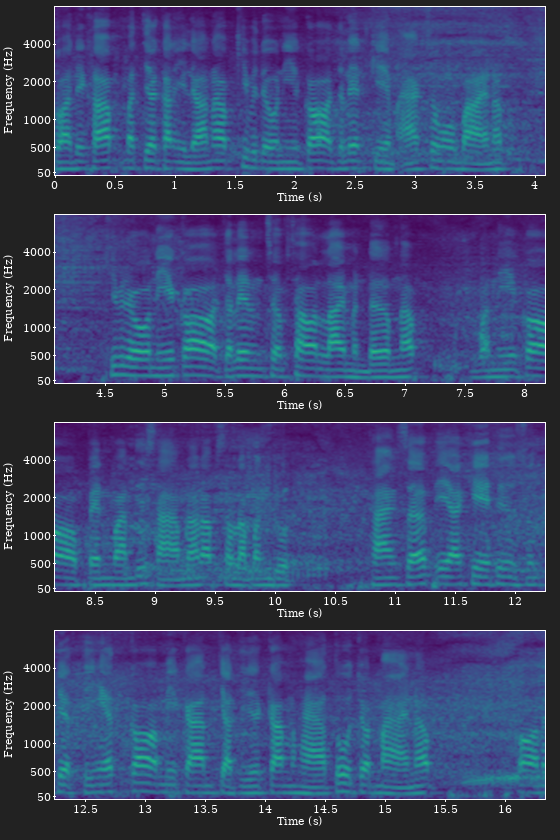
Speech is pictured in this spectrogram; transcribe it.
สวัสดีครับ มาเจอกันอีกแล้วนะครับ คลิปวิดีโอนี้ก็จะเล่นเกม Ark s Mobile นะครับ คลิปวิดีโอนี้ก็จะเล่นเซิร์ฟเซอร์ออนไลน์เหมือนเดิมนะครับ วันนี้ก็เป็นวันที่ 3 แล้วนะครับสำหรับวันหยุดทางเซิร์ฟ ARK 007 TH ก็มีการจัดกิจกรรมหาตู้จดหมายนะครับ ก็ใน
